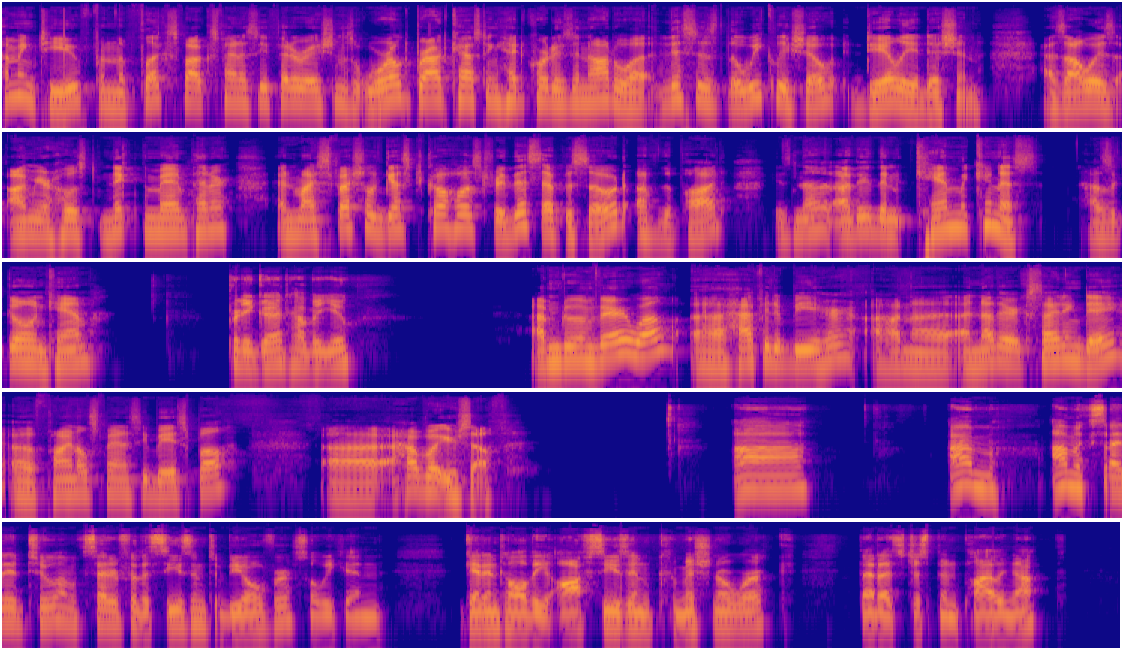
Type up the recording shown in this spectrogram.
Coming to you from the FlexFox Fantasy Federation's World Broadcasting headquarters in Ottawa, this is the weekly show, Daily Edition. As always, I'm your host, Nick the Man Penner, and my special guest co host for this episode of the pod is none other than Cam McInnes. How's it going, Cam? Pretty good. How about you? I'm doing very well. Uh, happy to be here on a, another exciting day of Finals Fantasy Baseball. Uh, how about yourself? Uh, I'm I'm excited too. I'm excited for the season to be over so we can get into all the off-season commissioner work that has just been piling up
